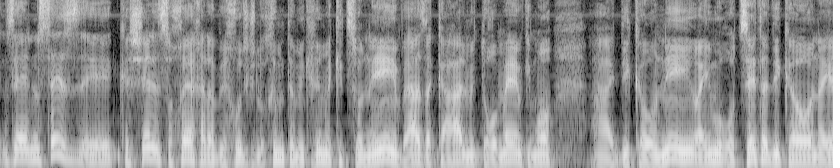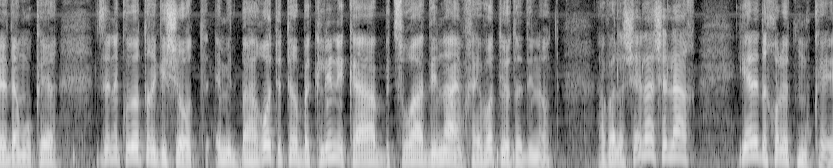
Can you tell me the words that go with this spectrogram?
זה נושא זה, קשה לשוחח עליו, בייחוד כשלוקחים את המקרים הקיצוניים, ואז הקהל מתרומם, כמו הדיכאוני, האם הוא רוצה את הדיכאון, הילד המוכר. זה נקודות רגישות. הן מתבהרות יותר בקליניקה בצורה עדינה, הן חייבות להיות עדינות. אבל השאלה שלך, ילד יכול להיות מוכה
